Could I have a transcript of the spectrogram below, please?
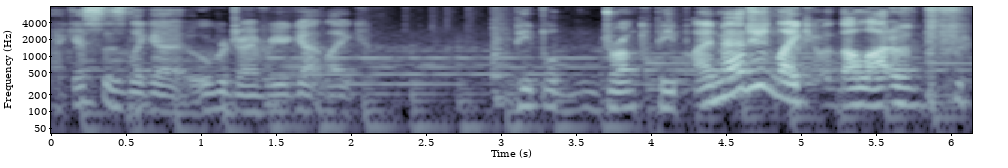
I guess as like a Uber driver, you got like people, drunk people. I imagine like a lot of,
